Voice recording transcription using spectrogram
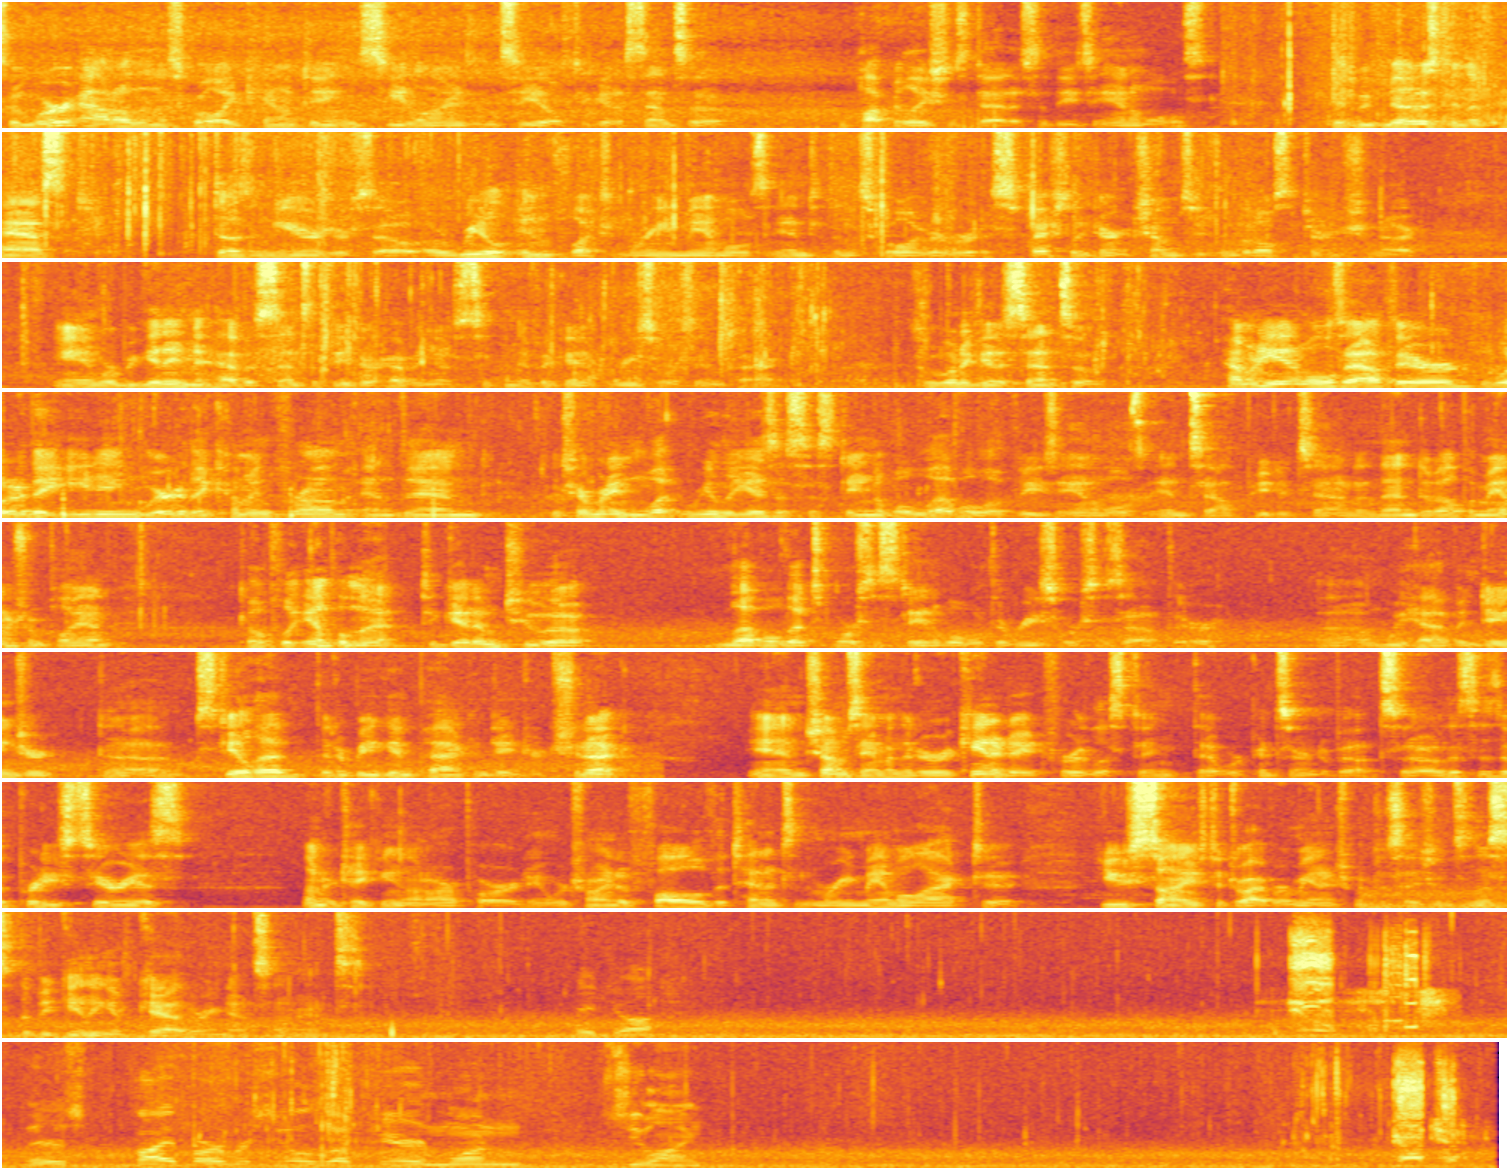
So we're out on the Nisqually counting sea lions and seals to get a sense of the population status of these animals. Because we've noticed in the past dozen years or so, a real influx of marine mammals into the Nisqually River, especially during chum season, but also during Chinook. And we're beginning to have a sense that these are having a significant resource impact. So we want to get a sense of how many animals out there, what are they eating, where are they coming from, and then determining what really is a sustainable level of these animals in South Puget Sound, and then develop a management plan to hopefully implement to get them to a level that's more sustainable with the resources out there. Uh, we have endangered uh, steelhead that are being impacted, endangered chinook, and chum salmon that are a candidate for listing that we're concerned about. So this is a pretty serious undertaking on our part, and we're trying to follow the tenets of the Marine Mammal Act to use science to drive our management decisions, and this is the beginning of gathering that science. Hey, Josh. There's five harbor seals up here and one sea lion. Gotcha.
